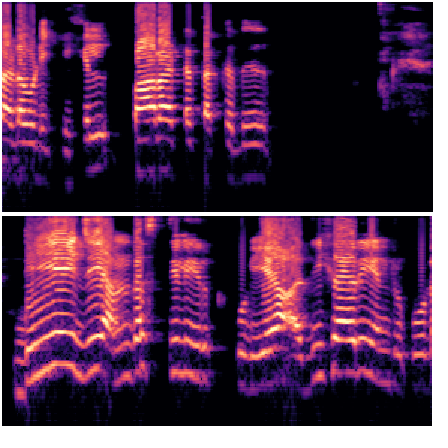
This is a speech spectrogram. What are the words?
நடவடிக்கைகள் பாராட்டத்தக்கது. டிஐஜி அந்தஸ்தில் இருக்கக்கூடிய அதிகாரி என்று கூட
